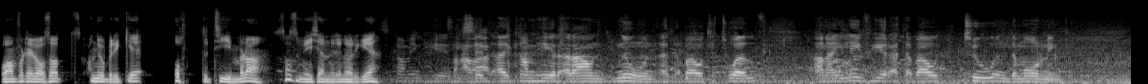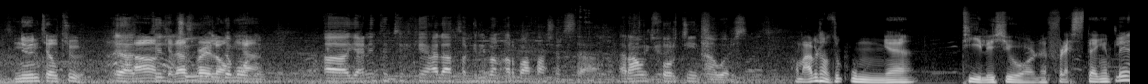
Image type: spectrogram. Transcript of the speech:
og han forteller også at han jobber ikke åtte timer, da, sånn som vi kjenner i Norge. Coming here, he said I come here around noon at about 12 and I leave here at about 2 in the morning. Noon till 2? Yeah, Ah, till okay, that's 2 very in the long, yeah. morning. آه يعني انت بتحكي على تقريبا 14 ساعة around 14 hours. Han er vel sånn som unge, tidlig i 20-årene flest, egentlig.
